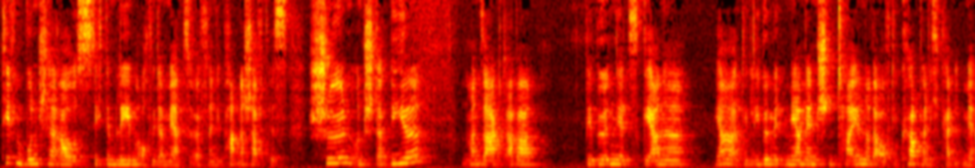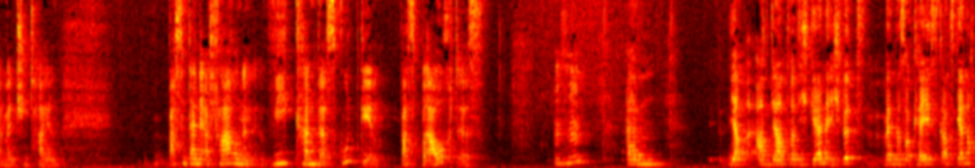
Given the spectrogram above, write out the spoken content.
tiefen Wunsch heraus, sich dem Leben auch wieder mehr zu öffnen. Die Partnerschaft ist schön und stabil und man sagt aber, wir würden jetzt gerne ja, die Liebe mit mehr Menschen teilen oder auch die Körperlichkeit mit mehr Menschen teilen. Was sind deine Erfahrungen? Wie kann das gut gehen? Was braucht es? Mhm. Ähm, ja, beantworte ich gerne. Ich würde, wenn das okay ist, ganz gerne noch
